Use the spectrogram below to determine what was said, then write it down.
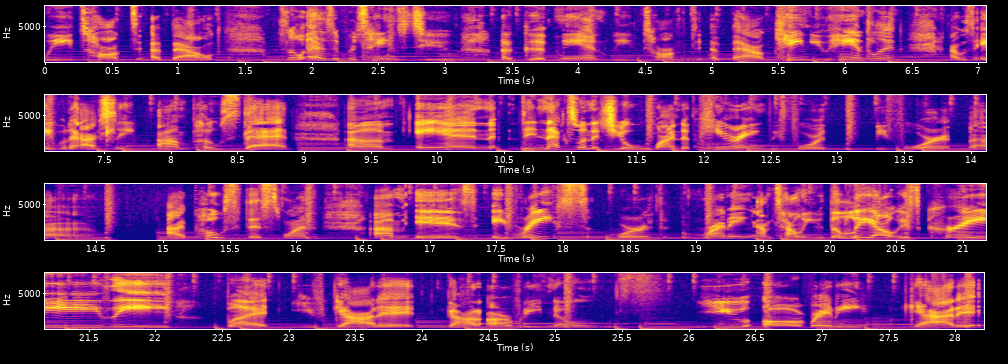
we talked about. So, as it pertains to a good man, we talked about can you handle it? I was able to actually um, post that. Um, and the next one that you'll wind up hearing before before. Uh, I post this one um, is a race worth running. I'm telling you, the layout is crazy, but you've got it. God already knows. You already got it.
